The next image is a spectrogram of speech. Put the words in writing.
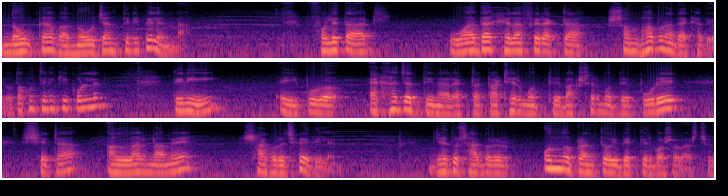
নৌকা বা নৌযান তিনি পেলেন না। ফলে তার ওয়াদা খেলাফের একটা সম্ভাবনা দেখা দিল। তখন তিনি কি করলেন? তিনি এই পুরো এক হাজার দিনার একটা কাঠের মধ্যে, বাক্সের মধ্যে পুরে সেটা আল্লাহর নামে সাগরে ছেড়ে দিলেন। যেহেতু সাগরের অন্য প্রান্তে ওই ব্যক্তির বসবাস ছিল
